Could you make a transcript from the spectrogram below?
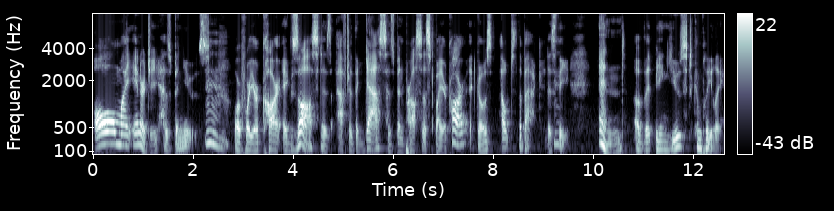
all my energy has been used. Mm. Or for your car exhaust is after the gas has been processed by your car, it goes out the back. It is mm. the end of it being used completely.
